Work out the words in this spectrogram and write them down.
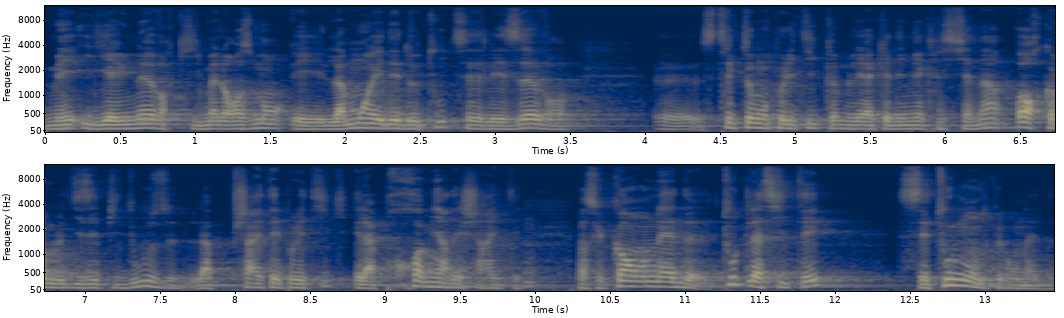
mais il y a une œuvre qui, malheureusement, est la moins aidée de toutes, c'est les œuvres euh, strictement politiques comme les Academia Christiana. Or, comme le disait Pie XII, la charité politique est la première des charités. Parce que quand on aide toute la cité, c'est tout le monde que l'on aide.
